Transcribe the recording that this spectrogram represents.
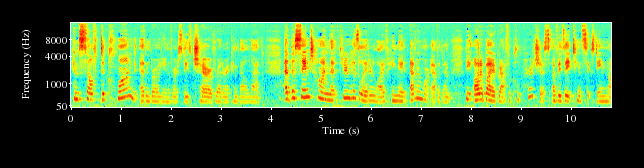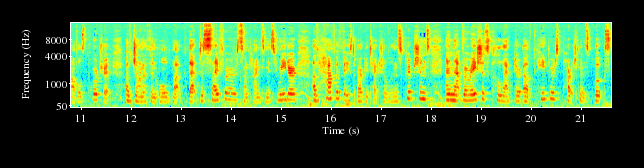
himself declined Edinburgh University's chair of rhetoric and belles lettres, at the same time that through his later life he made ever more evident the autobiographical purchase of his 1816 novel's portrait of Jonathan Oldbuck, that decipherer, sometimes misreader, of half effaced architectural inscriptions, and that voracious collector of papers, parchments, books,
